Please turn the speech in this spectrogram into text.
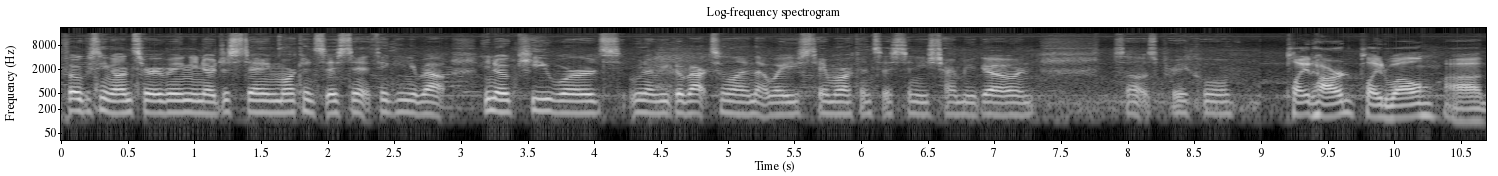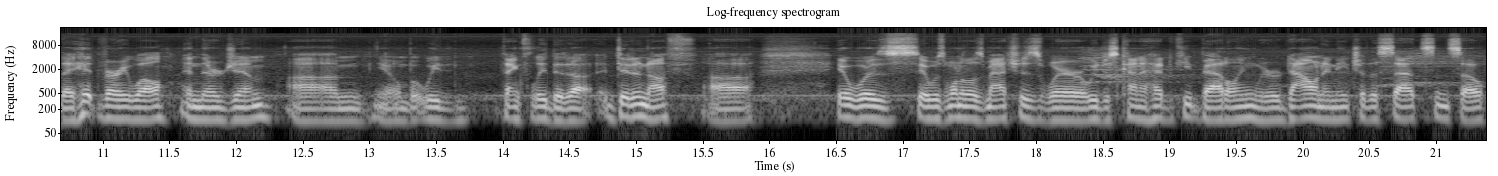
focusing on serving, you know, just staying more consistent, thinking about, you know, keywords whenever you go back to the line. That way you stay more consistent each time you go. And so it was pretty cool. Played hard, played well. Uh, they hit very well in their gym, um, you know, but we thankfully did, uh, did enough. Uh, it was it was one of those matches where we just kind of had to keep battling. We were down in each of the sets, and so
